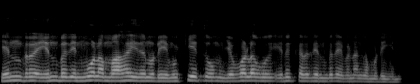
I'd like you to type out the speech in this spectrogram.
என்ற என்பதின் மூலமாக இதனுடைய முக்கியத்துவம் எவ்வளவு இருக்கிறது என்பதை விளங்க முடியும்.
